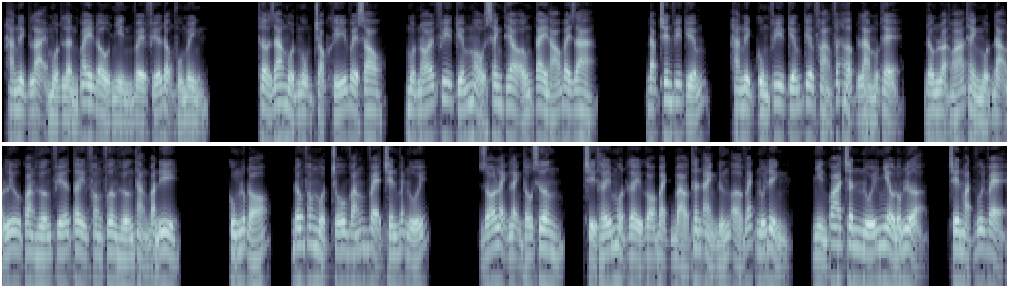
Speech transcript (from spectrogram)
hàn lịch lại một lần quay đầu nhìn về phía động phủ mình. Thở ra một ngụm trọc khí về sau, một nói phi kiếm màu xanh theo ống tay áo bay ra. Đạp trên phi kiếm, hàn lịch cùng phi kiếm kia phảng phất hợp làm một thể, đồng loạt hóa thành một đạo lưu quang hướng phía tây phong phương hướng thẳng bắn đi. Cùng lúc đó, đông phong một chỗ vắng vẻ trên vách núi. Gió lạnh lạnh thấu xương, chỉ thấy một gầy gò bạch bảo thân ảnh đứng ở vách núi đỉnh, nhìn qua chân núi nhiều đống lửa, trên mặt vui vẻ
